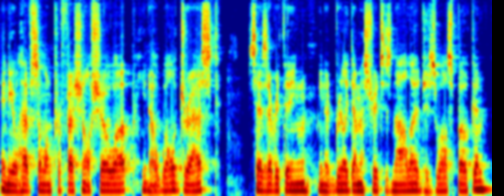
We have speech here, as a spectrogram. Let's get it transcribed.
and you'll have someone professional show up, you know, well dressed, says everything, you know, really demonstrates his knowledge, is well spoken.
